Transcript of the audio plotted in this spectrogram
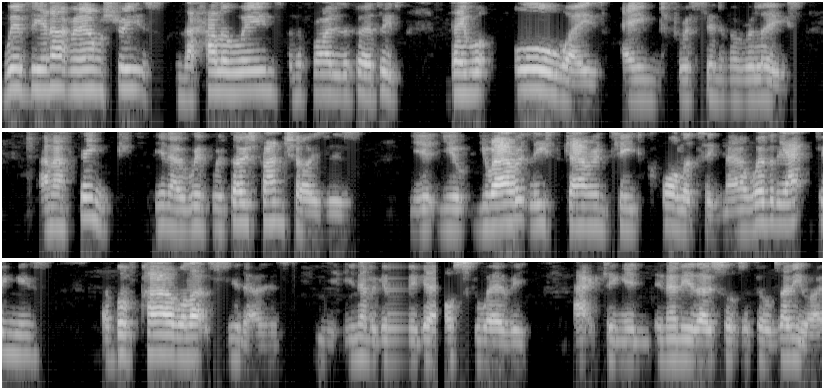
with the Nightmare on Elm Streets, the Halloweens, and the Friday the Thirteenth, they were always aimed for a cinema release. And I think you know with with those franchises, you you you are at least guaranteed quality. Now, whether the acting is above par, well, that's you know you're never going to get Oscar worthy acting in in any of those sorts of films anyway.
